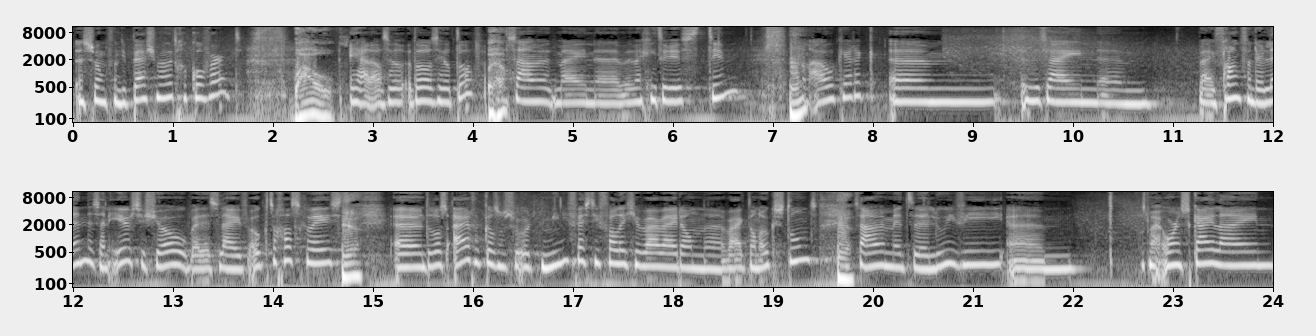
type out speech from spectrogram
een song van Depeche Mode gecoverd. Wauw. Ja, dat was heel, dat was heel tof. Ja. Samen met mijn, met mijn gitarist Tim van Ouwekerk. Um, we zijn... Um, bij Frank van der Lende, zijn eerste show bij Let's Live, ook te gast geweest. Uh, dat was eigenlijk als een soort mini-festivalletje waar, wij dan, uh, waar ik dan ook stond. Samen met uh, Louis V, um, volgens mij Orange Skyline,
